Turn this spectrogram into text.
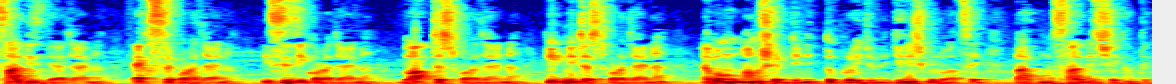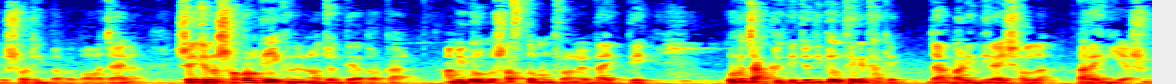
সার্ভিস দেওয়া যায় না এক্স রে করা যায় না ইসিজি করা যায় না ব্লাড টেস্ট করা যায় না কিডনি টেস্ট করা যায় না, এবং মানুষের যে নিত্য প্রয়োজনীয় জিনিসগুলো আছে, তার কোনো সার্ভিস সেখান থেকে সঠিকভাবে পাওয়া যায় না। সেই জন্য সকলকে এখানে নজর দেওয়া দরকার। আমি বলব, স্বাস্থ্য মন্ত্রণালয়ের দায়িত্বে কোনো চাকরিতে যদি কেউ থেকে থাকে যার বাড়ি দিরাই সাল্লাহ তারা এগিয়ে আসুন।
